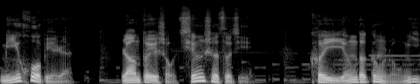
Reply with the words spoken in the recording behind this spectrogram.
迷惑别人，让对手轻视自己，可以赢得更容易。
